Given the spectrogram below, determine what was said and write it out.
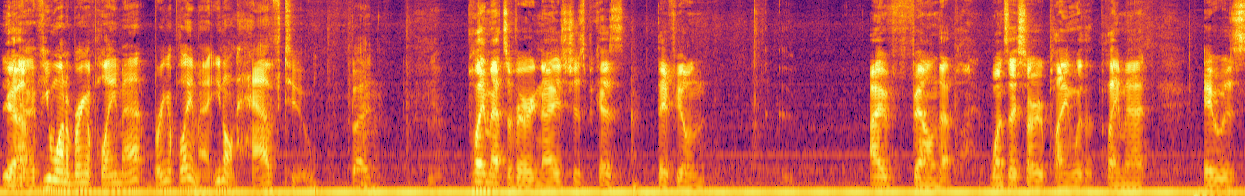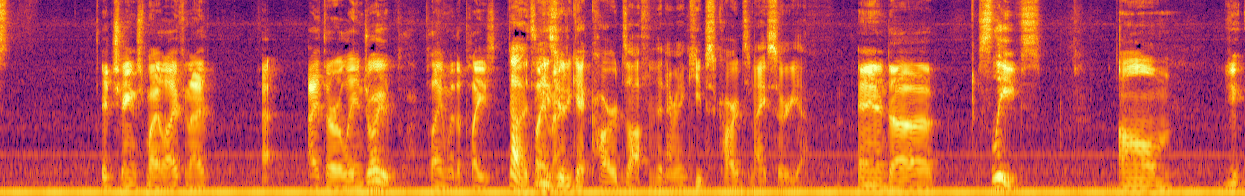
Yeah. You know, if you want to bring a playmat, bring a playmat. You don't have to, but Playmats are very nice just because they feel. I've found that once I started playing with a playmat, it was it changed my life, and I I, I thoroughly enjoy playing with a play. no, it's easier to get cards off of it and everything. Keeps cards nicer, yeah. and uh, sleeves. Um, you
